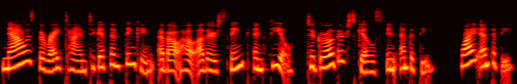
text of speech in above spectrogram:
Now is the right time to get them thinking about how others think and feel to grow their skills in empathy. Why empathy?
